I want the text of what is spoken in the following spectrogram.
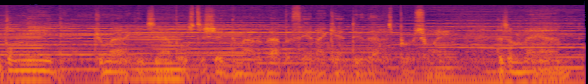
People need dramatic examples to shake them out of apathy, and I can't do that as Bruce Wayne. As a man,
